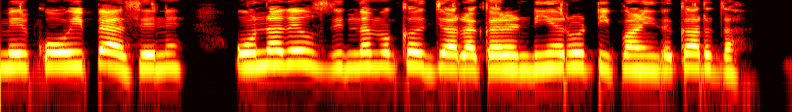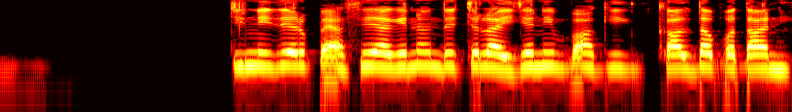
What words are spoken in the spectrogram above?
ਮੇਰੇ ਕੋਲ ਹੀ ਪੈਸੇ ਨੇ। ਉਹਨਾਂ ਦੇ ਉਸ ਦਿਨ ਦਾ ਮੈਂ ਗੁਜ਼ਾਰਾ ਕਰਨ ਡਈ ਹਾਂ ਰੋਟੀ ਪਾਣੀ ਦਾ ਘਰ ਦਾ। ਜਿੰਨੀ ਦੇਰ ਪੈਸੇ ਹੈਗੇ ਨੇ ਉਹਦੇ ਚਲਾਈ ਜਾਣੀ ਬਾਕੀ ਕੱਲ ਦਾ ਪਤਾ ਨਹੀਂ।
